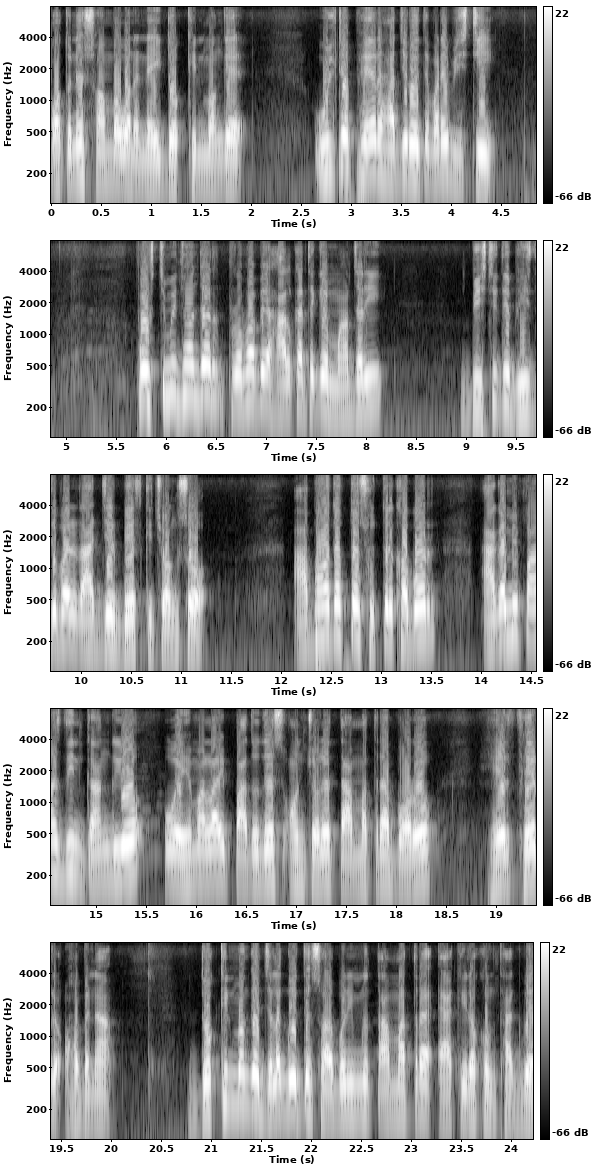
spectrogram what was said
পতনের সম্ভাবনা নেই দক্ষিণবঙ্গে। উল্টে ফের হাজির হতে পারে বৃষ্টি। পশ্চিমী ঝঞ্ঝার প্রভাবে হালকা থেকে মাঝারি বৃষ্টিতে ভিজতে পারে রাজ্যের বেশ কিছু অংশ। আবহাওয়া দপ্তর সূত্রের খবর, আগামী পাঁচ দিন গাঙ্গীয় ও হিমালয় পাদদেশ অঞ্চলের তাপমাত্রা বড় হেরফের হবে না। দক্ষিণবঙ্গের জেলাগুলিতে সর্বনিম্ন তাপমাত্রা একই রকম থাকবে।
